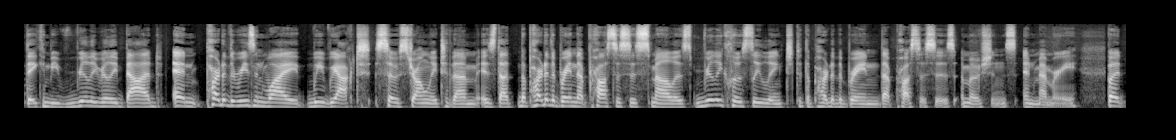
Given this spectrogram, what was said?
they can be really, really bad. And part of the reason why we react so strongly to them is that the part of the brain that processes smell is really closely linked to the part of the brain that processes emotions and memory. But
